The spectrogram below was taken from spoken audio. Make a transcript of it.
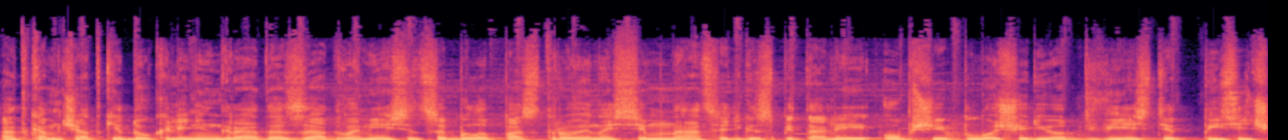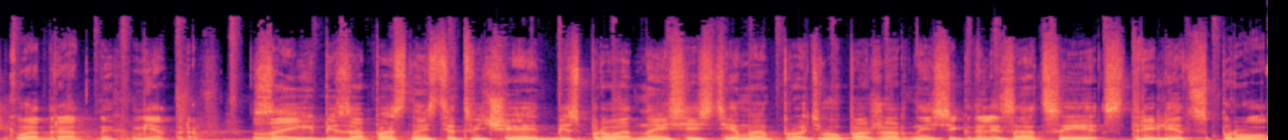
от Камчатки до Калининграда за два месяца было построено 17 госпиталей общей площадью 200 тысяч квадратных метров. За их безопасность отвечает беспроводная система противопожарной сигнализации «Стрелец-Про».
